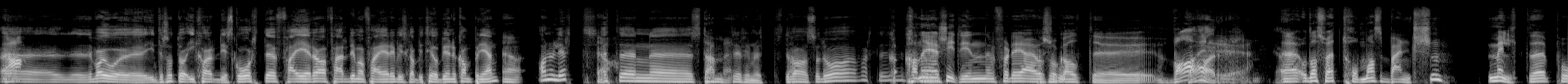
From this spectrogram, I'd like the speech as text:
Ja. Eh, det var jo eh, interessant da Icardi skårte, feira, ferdig med å feire. Vi skal til å begynne kampen igjen. Ja. Annullert Ja. etter en uh, tre-fire minutter. Det var altså da ble det Ka- Kan jeg skyte inn, for det er jo såkalt uh, VAR. VAR, Eh, og da så jeg Thomas Berntsen meldte på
